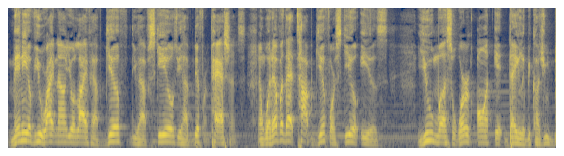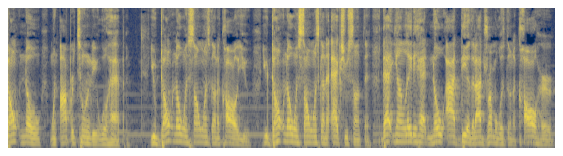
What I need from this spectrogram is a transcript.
Many of you right now in your life have gift, you have skills, you have different passions. And whatever that top gift or skill is, you must work on it daily because you don't know when opportunity will happen. You don't know when someone's to call you. You don't know when someone's to ask you something. That young lady had no idea that our drummer was to call her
